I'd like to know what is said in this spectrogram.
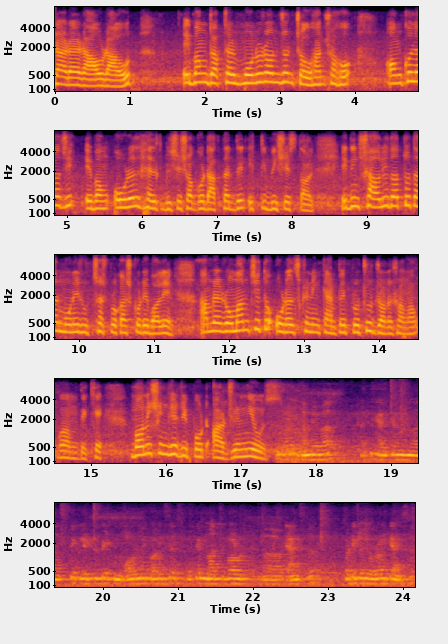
Nara Rao Raut এবং ডক্টর মনোরঞ্জন চৌহান সহ অঙ্কোলজি এবং ওরাল হেলথ বিশেষজ্ঞ ডাক্তারদের একটি বিশেষ দল। এদিন শাওলি দত্ত তার মনের উচ্ছ্বাস প্রকাশ করে বলেন, আমরা রোমাঞ্চিত ওরাল স্ক্রিনিং ক্যাম্পে প্রচুর জনসমাগম দেখে। বনি সিংহের report RGM news. I can uh, speak little bit, all my colleagues have spoken much about uh, cancer, particularly oral cancer.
